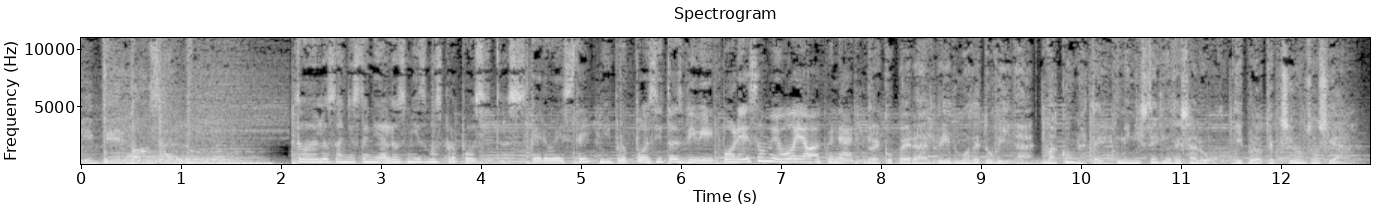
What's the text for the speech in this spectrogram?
vivir con salud. Todos los años tenía los mismos propósitos, pero este, mi propósito es vivir. Por eso me voy a vacunar. Recupera el ritmo de tu vida. Vacúnate. Ministerio de Salud y Protección Social.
